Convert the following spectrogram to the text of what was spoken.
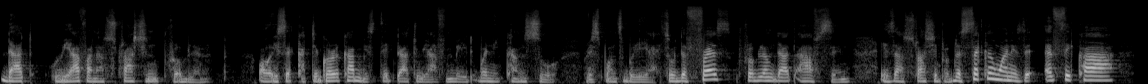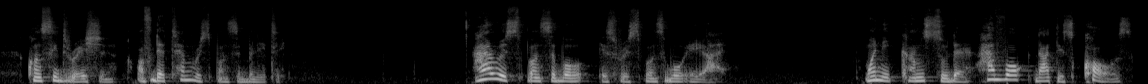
that we have an abstraction problem or it's a categorical mistake that we have made when it comes to responsible AI. So the first problem that I've seen is abstraction problem. The second one is the ethical consideration of the term responsibility. How responsible is responsible AI? When it comes to the havoc that is caused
